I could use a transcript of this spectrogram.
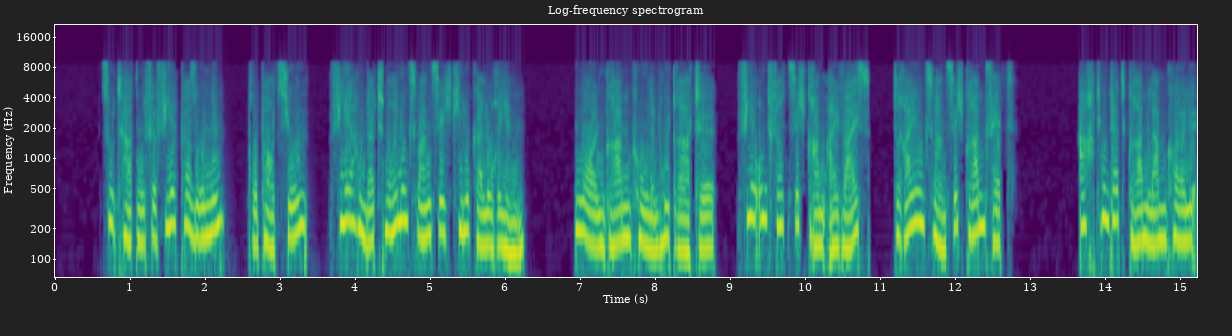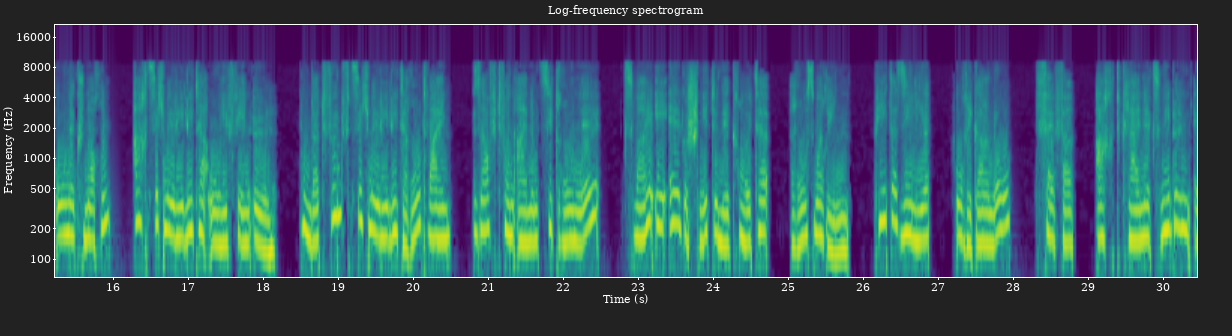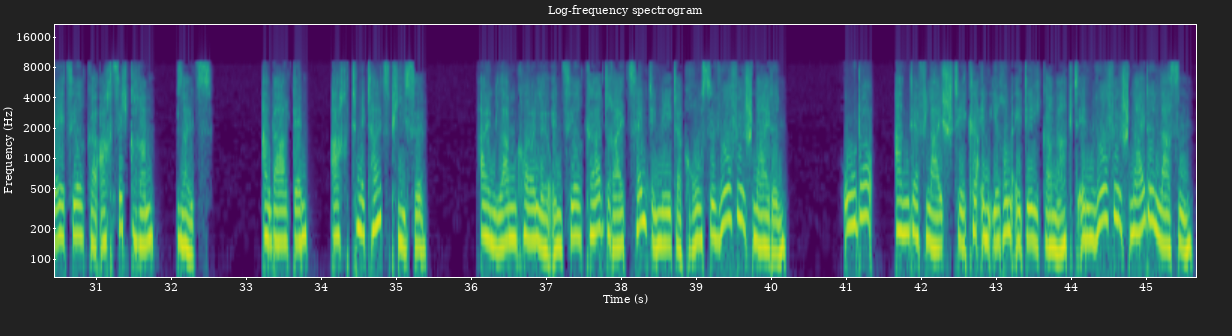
Zutaten für vier Personen, Proportion, 429 Kilokalorien. 9 Gramm Kohlenhydrate, 44 Gramm Eiweiß, 23 Gramm Fett. 800 Gramm Lammkeule ohne Knochen, 80 Milliliter Olivenöl, 150 Milliliter Rotwein, Saft von einem Zitrone, 2 el geschnittene Kräuter, Rosmarin, Petersilie, Oregano, Pfeffer, 8 kleine Zwiebeln äh ca. 80 Gramm, Salz. Albardem, 8 Metallspieße. Ein Lammkeule in ca. 3 cm große Würfel schneiden. Oder, an der Fleischtheke in ihrem Edeka-Markt in Würfel schneiden lassen.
